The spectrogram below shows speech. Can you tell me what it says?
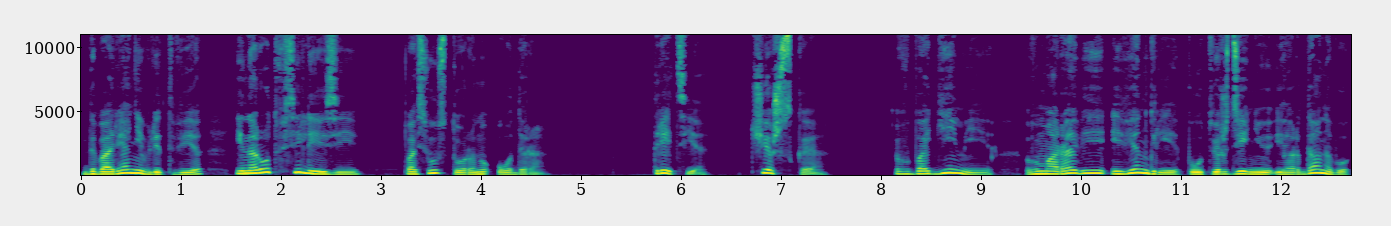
Дворяне в Литве и народ в Силезии, по сю сторону Одера. Третье. Чешская, в Богемии, в Моравии и Венгрии, по утверждению Иорданову,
